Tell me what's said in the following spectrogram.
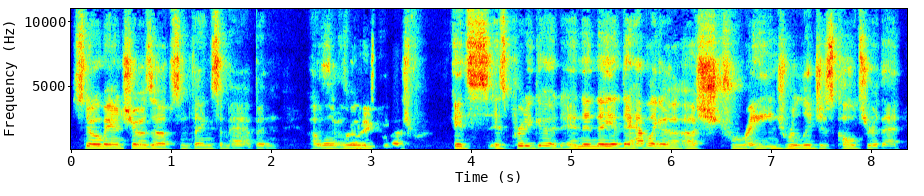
snowman shows up some things have happened. I won't ruin too much. It's it's pretty good, and then they they have like a, a strange religious culture that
